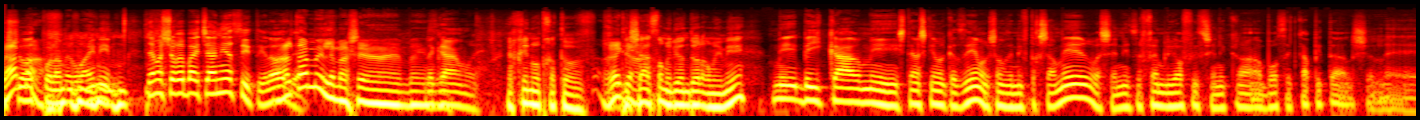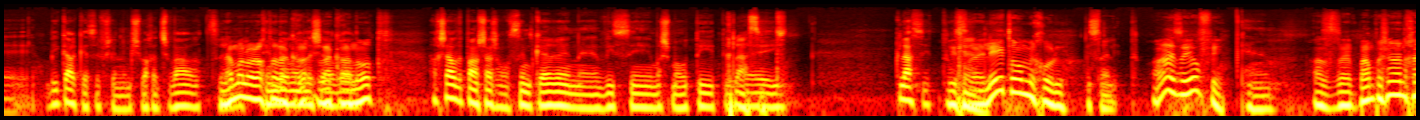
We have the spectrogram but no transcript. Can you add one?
קשות פה למרואיינים. זה מה שיעורי בית שאני עשיתי, לא אל יודע. תאמין למה ש... לגמרי. הכינו אותך טוב. רגע. 19 מיליון דולר ממי? מ- בעיקר משתי משקיעים מרכזיים, הראשון זה מבטח שמיר, והשני זה family office שנקרא Boresight Capital, של אה, בעיקר כסף של משפחת שוורץ. למה לא הלכת לקר-. לקרנות? עכשיו זו פעם ראשונה שאנחנו עושים קרן אה, VC משמעותית. קלאסית. אה, קלאסית, ישראלית או מחו"ל? ישראלית. אה, איזה יופי. כן. אז אה, פעם ראשונה היה לך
